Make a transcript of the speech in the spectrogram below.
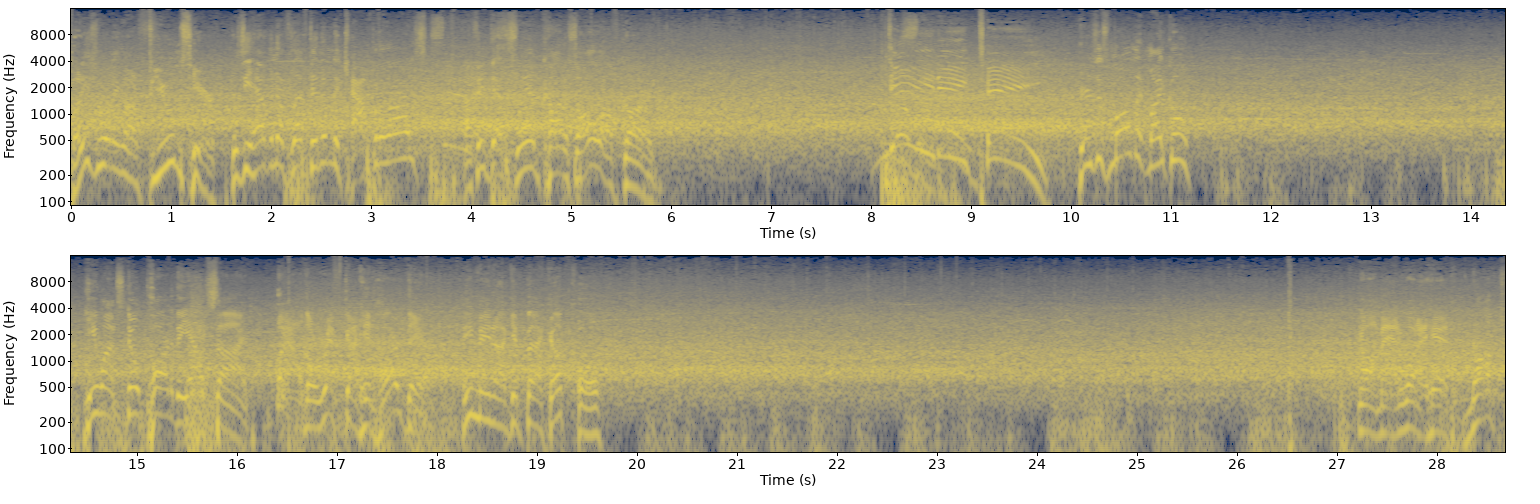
But he's running on fumes here. Does he have enough left in him to capitalize? I think that slam caught us all off guard. DDT! Here's his moment, Michael. He wants no part of the outside. Wow, the ref got hit hard there. He may not get back up, Cole. Knocked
